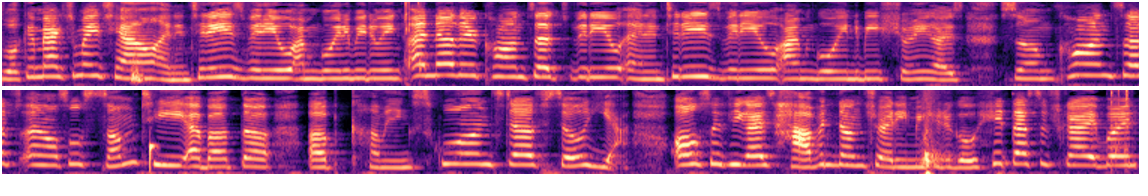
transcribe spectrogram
welcome back to my channel and in today's video I'm going to be doing another concepts video and in today's video I'm going to be showing you guys some concepts and also some tea about the upcoming school and stuff so yeah. Also if you guys haven't done so already make sure to go hit that subscribe button.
